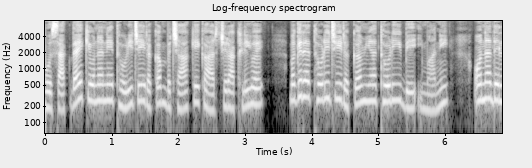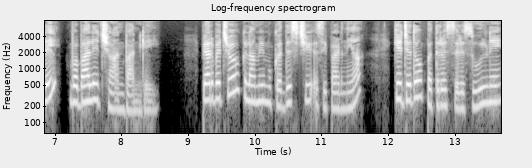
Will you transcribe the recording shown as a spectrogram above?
ਹੋ ਸਕਦਾ ਹੈ ਕਿ ਉਹਨਾਂ ਨੇ ਥੋੜੀ ਜਿਹੀ ਰਕਮ ਬਚਾ ਕੇ ਘਰ 'ਚ ਰੱਖ ਲਈ ਹੋਏ, ਮਗਰ ਇਹ ਥੋੜੀ ਜਿਹੀ ਰਕਮ ਜਾਂ ਥੋੜੀ ਬੇਈਮਾਨੀ ਉਹਨਾਂ ਦੇ ਲਈ ਵਬਾਲੇ ਜਾਨ ਬਣ ਗਈ। ਪਿਆਰ ਬੱਚੋ, ਕਲਾਮੇ ਮੁਕੱਦਸ 'ਚ ਅਸੀਂ ਪੜ੍ਹਨੇ ਆ ਕਿ ਜਦੋਂ ਪਤਰਸ ਰਸੂਲ ਨੇ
